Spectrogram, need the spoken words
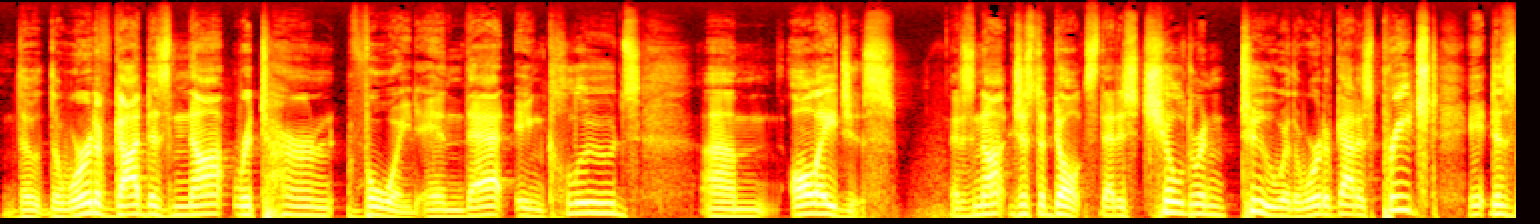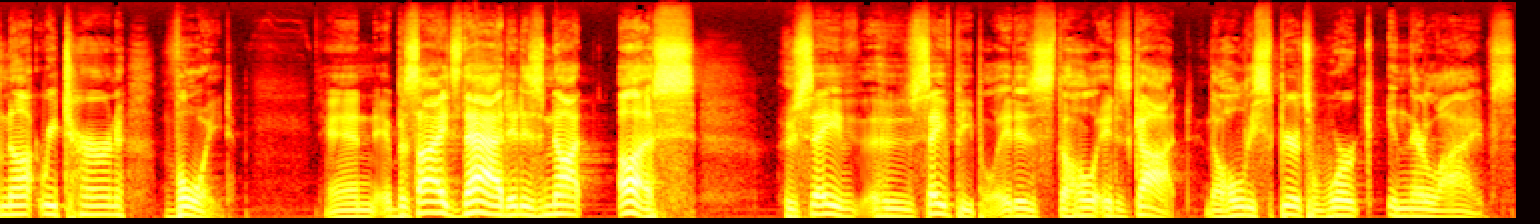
The, the word of God does not return void, and that includes um, all ages. That is not just adults, that is children too. Where the word of God is preached, it does not return void. And besides that, it is not us who save who save people. It is the whole it is God, the Holy Spirit's work in their lives.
